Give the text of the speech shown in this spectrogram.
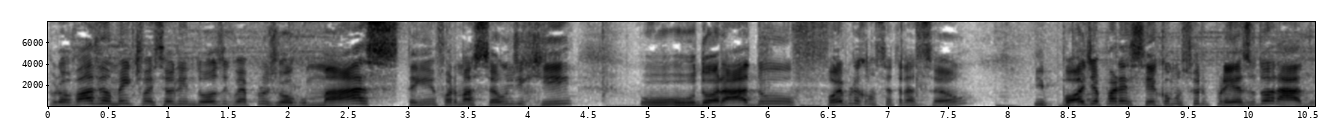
provavelmente vai ser o Lindoso que vai pro jogo, mas tem a informação de que o, o Dourado foi para concentração e pode aparecer como surpresa o Dourado.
